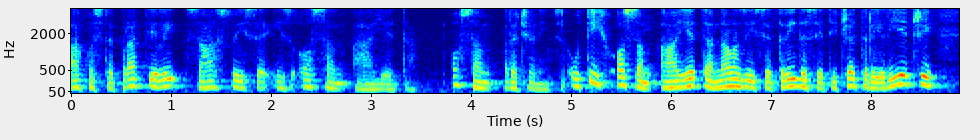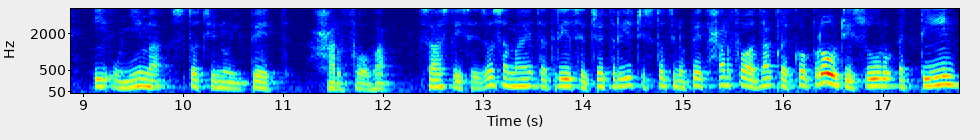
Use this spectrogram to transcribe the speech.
ako ste pratili, sastoji se iz osam ajeta. Osam rečenica. U tih osam ajeta nalazi se 34 riječi i u njima 105 harfova. Sastoji se iz osam ajeta, 34 riječi, 105 harfova. Dakle, ko prouči suru Etin,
